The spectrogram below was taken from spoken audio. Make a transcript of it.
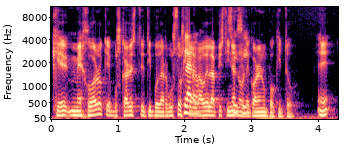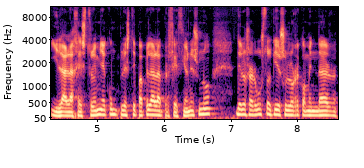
que mejor que buscar este tipo de arbustos que al lado de la piscina nos decoran un poquito. ¿eh? Y la lagestromia cumple este papel a la perfección. Es uno de los arbustos que yo suelo recomendar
